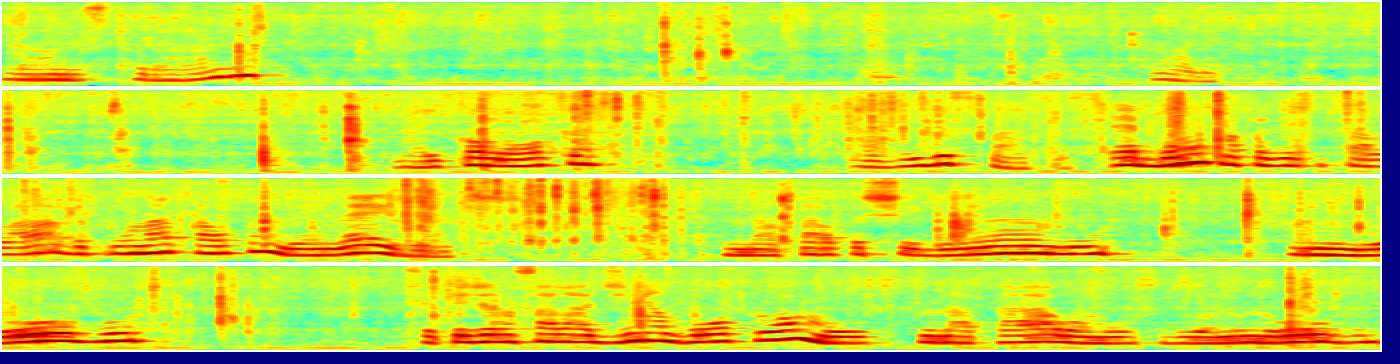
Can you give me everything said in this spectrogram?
Dá uma misturada. Olha. Aí coloca as uvas passas. É bom para fazer essa salada para o Natal também, né, gente? O Natal tá chegando. Ano novo. Isso aqui já é uma saladinha boa pro almoço do Natal, almoço do Ano Novo.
